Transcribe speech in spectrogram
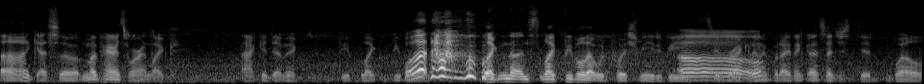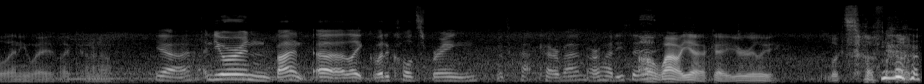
Uh, I guess so. My parents weren't like academic people, like people. What? That, like no, like people that would push me to be Oh. super academic. But I think I I just did well anyway. Like I don't know. Yeah, and you were in band, uh, like what a Cold Spring with Caravan, or how do you say Oh wow, yeah. Okay, you really looked stuff up.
